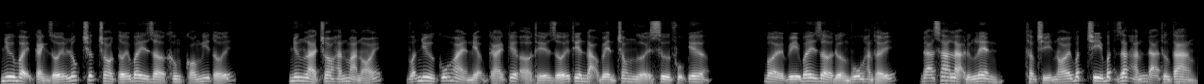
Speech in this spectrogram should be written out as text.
Như vậy cảnh giới lúc trước cho tới bây giờ không có nghĩ tới. Nhưng là cho hắn mà nói, vẫn như cũ hoài niệm cái kia ở thế giới thiên đạo bên trong người sư phụ kia. Bởi vì bây giờ đường vũ hắn thấy, đã xa lạ đứng lên, thậm chí nói bất chi bất giác hắn đã thương tang.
